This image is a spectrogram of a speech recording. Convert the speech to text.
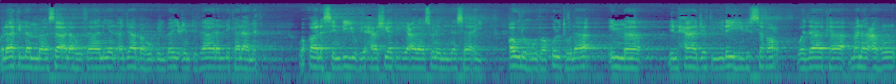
ولكن لما سأله ثانيا أجابه بالبيع امتثالا لكلامه. وقال السندي في حاشيته على سنن النسائي قوله فقلت لا إما للحاجة إليه في السفر وذاك منعه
